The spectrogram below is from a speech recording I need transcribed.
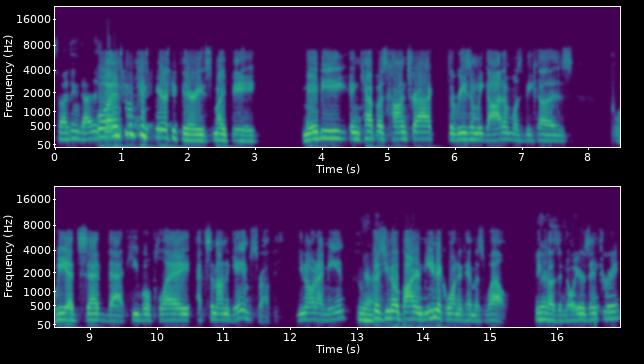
So I think that is well, and some conspiracy theories might be maybe in Kepa's contract, the reason we got him was because we had said that he will play X amount of games throughout the year. You know what I mean? Yeah. Because you know Bayern Munich wanted him as well because Yes. of Neuer's injury.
